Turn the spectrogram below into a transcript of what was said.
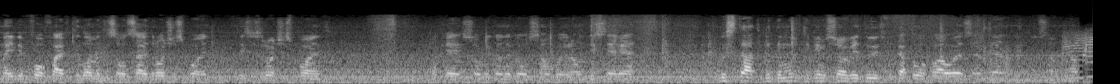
maybe four or five kilometers outside Roches Point. This is Roches Point. Okay, so we're gonna go somewhere around this area. We start with the multi-beam survey, do it for a couple of hours, and then we do some.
